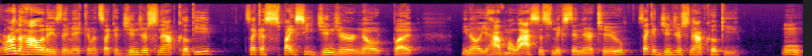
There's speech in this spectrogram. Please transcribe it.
around the holidays, they make them. It's like a ginger snap cookie. It's like a spicy ginger note, but you know, you have molasses mixed in there too. It's like a ginger snap cookie. Mm.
